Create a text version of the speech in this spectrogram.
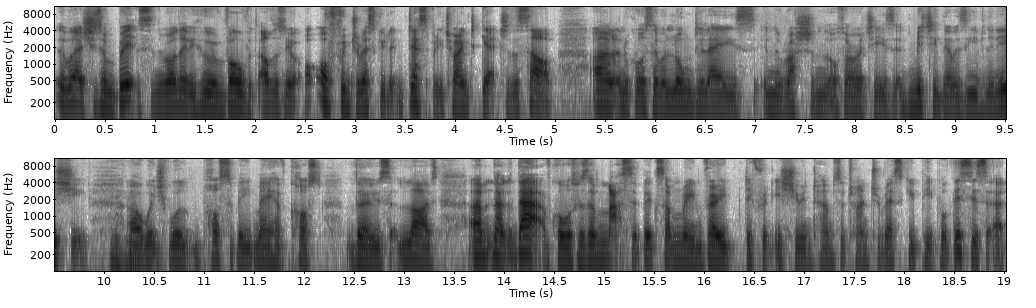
there were actually some Brits in the Royal Navy who were involved with others, you know, offering to rescue, like, desperately trying to get to the sub. Uh, and of course, there were long delays in the Russian authorities admitting there was even an issue, mm-hmm. uh, which will possibly may have cost those lives. Um, now, that, of course, was a massive big submarine, very different issue in terms of trying to rescue people. This is, a,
